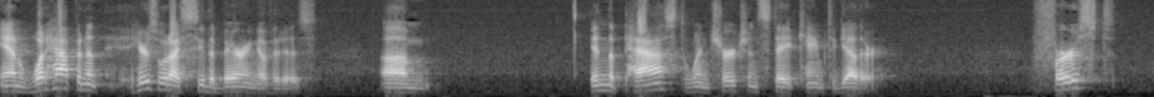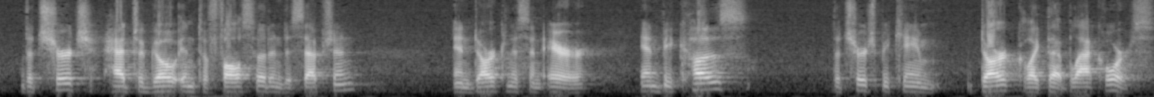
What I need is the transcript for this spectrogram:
And what happened, here's what I see the bearing of it is. Um, in the past, when church and state came together, first, the church had to go into falsehood and deception and darkness and error. And because the church became dark like that black horse,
